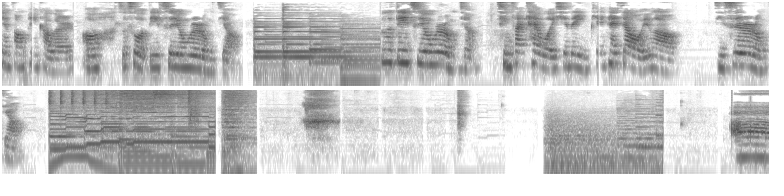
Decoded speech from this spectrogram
先放 pink color 哦，这是我第一次用热熔胶，这是第一次用热熔胶，请翻开我以前的影片，看一下我用了几次热熔胶。啊，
